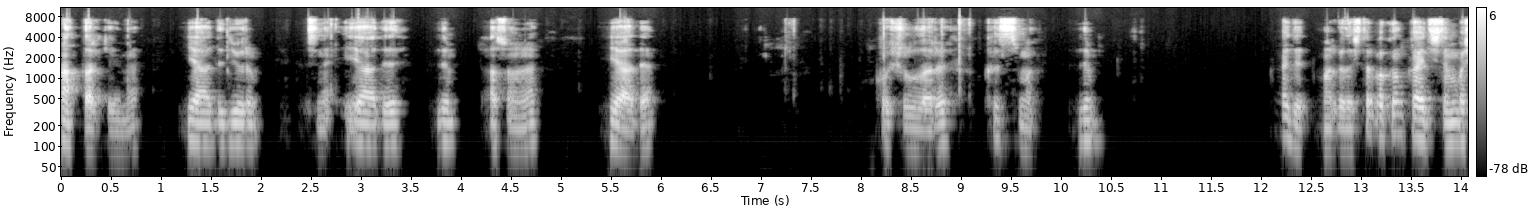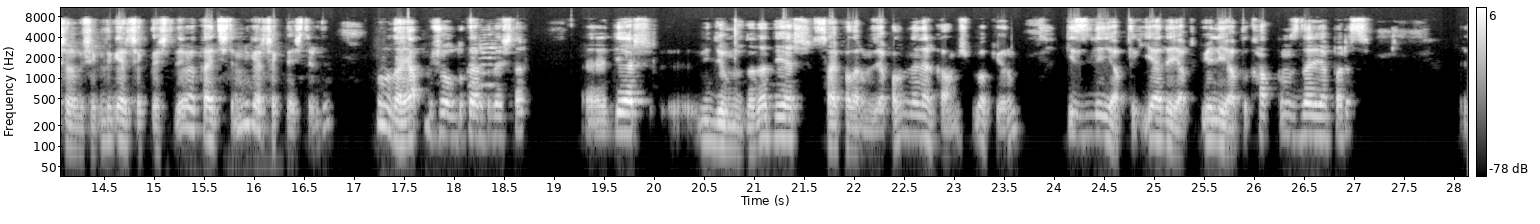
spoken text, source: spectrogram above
Anahtar kelime. iade diyorum. İçine iade dedim. Daha sonra iade koşulları kısmı dedim. Kaydettim arkadaşlar. Bakın kayıt işlemi başarılı bir şekilde gerçekleşti ve kayıt işlemini gerçekleştirdi. Bunu da yapmış olduk arkadaşlar. Ee, diğer videomuzda da diğer sayfalarımızı yapalım. Neler kalmış bir bakıyorum. Gizliliği yaptık, iade yaptık, üyeliği yaptık. Hakkımızda yaparız. Ee,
